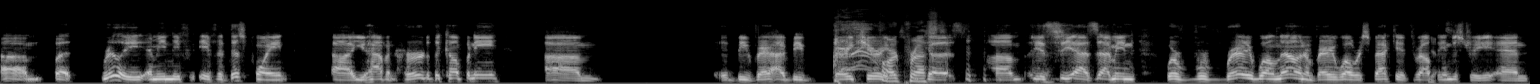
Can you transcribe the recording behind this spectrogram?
Um, but really, I mean, if, if at this point uh, you haven't heard of the company, um, it'd be very, I'd be very curious because um, it's yes, I mean, we're we're very well known and very well respected throughout yes. the industry, and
